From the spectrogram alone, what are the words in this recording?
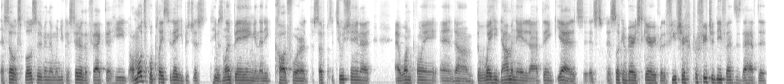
and so explosive. And then when you consider the fact that he on multiple plays today he was just he was limping, and then he called for a substitution at at one point, and um, the way he dominated, I think, yeah, it's it's it's looking very scary for the future for future defenses that have to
